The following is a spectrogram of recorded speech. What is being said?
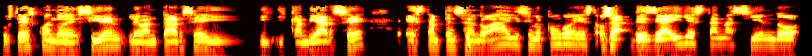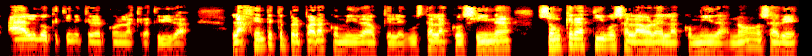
Ustedes cuando deciden levantarse y cambiarse, están pensando, ay, si me pongo esto, o sea, desde ahí ya están haciendo algo que tiene que ver con la creatividad. La gente que prepara comida o que le gusta la cocina son creativos a la hora de la comida, ¿no? O sea, de,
